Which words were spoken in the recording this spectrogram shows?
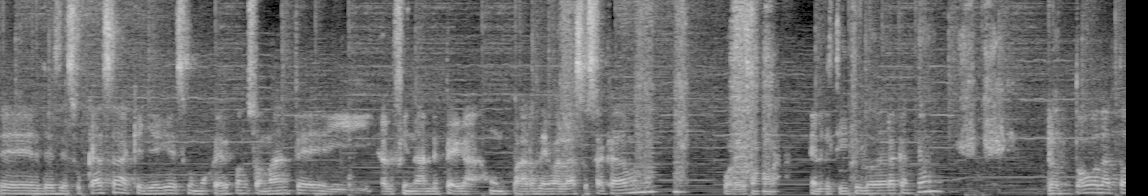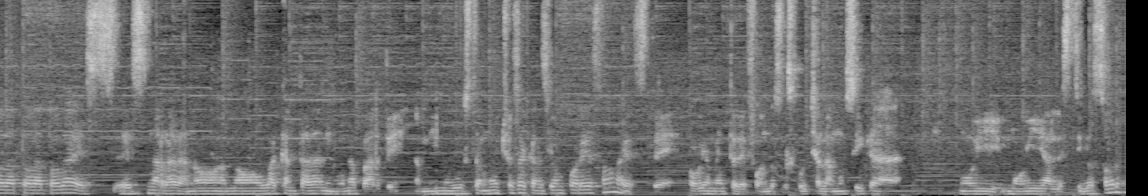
eh, desde su casa a que llegue su mujer con su amante y al final le pega un par de balazos a cada uno. Por eso el título de la canción. Pero toda, toda, toda, toda es, narrada, no, no va cantada en ninguna parte. A mí me gusta mucho esa canción por eso. Este, obviamente de fondo se escucha la música muy, muy al estilo surf.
